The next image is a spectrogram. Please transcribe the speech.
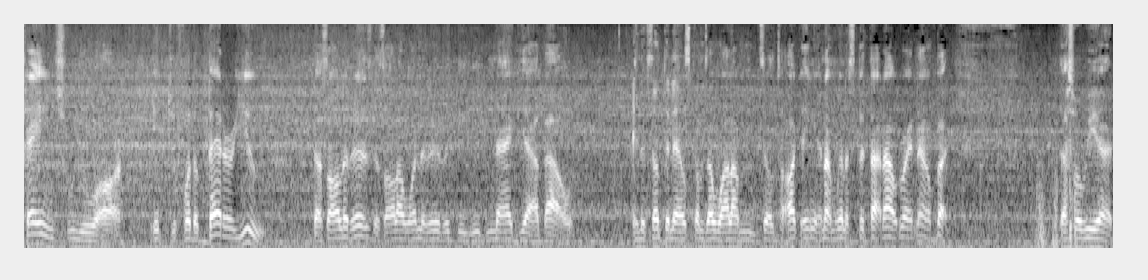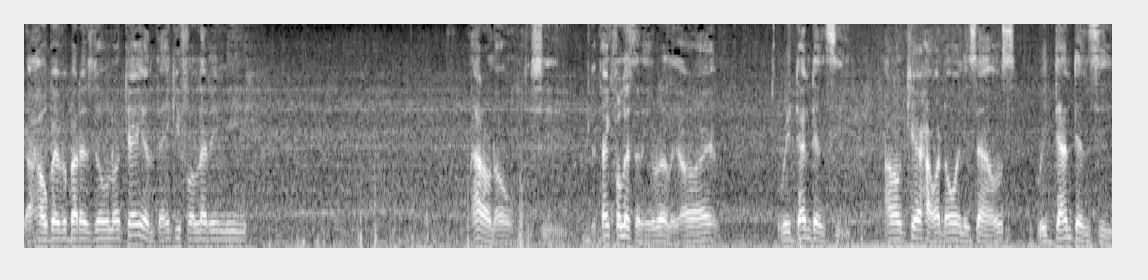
change who you are for the better you. That's all it is. That's all I wanted to nag you about. And if something else comes up while I'm still talking, and I'm gonna spit that out right now, but that's where we at. I hope everybody's doing okay, and thank you for letting me. I don't know. See, thanks for listening. Really, all right. Redundancy. I don't care how annoying it sounds. Redundancy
